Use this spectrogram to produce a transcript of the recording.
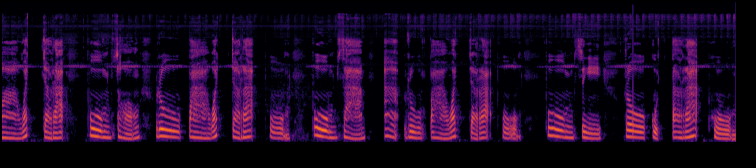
มาวัจจระ ภูมิสองรูปาวัจจระภูมิ ภูมิสามอรูปาวัจจระภูมิ ภูมิสี่โรกุตตระภูมิ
